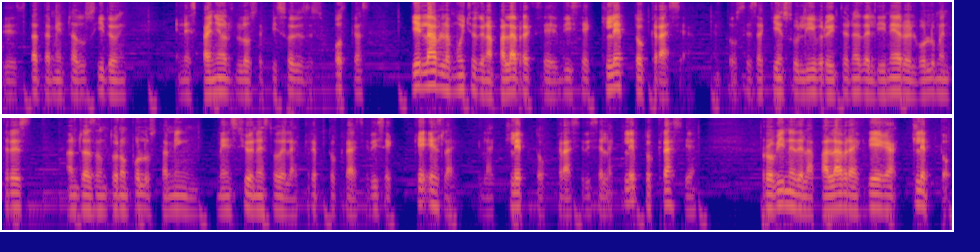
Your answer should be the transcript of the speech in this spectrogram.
está también traducido en, en español los episodios de su podcast, y él habla mucho de una palabra que se dice cleptocracia. Entonces aquí en su libro Internet del Dinero, el volumen 3, Andrés Antonopoulos también menciona esto de la cleptocracia. Dice, ¿qué es la, la cleptocracia? Dice, la cleptocracia proviene de la palabra griega klepto,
